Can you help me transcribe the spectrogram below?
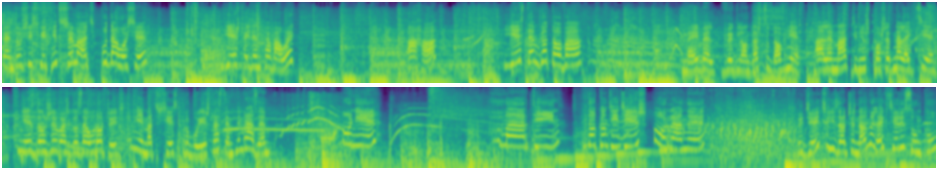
Będą się świetnie trzymać. Udało się. Jeszcze jeden kawałek. Aha. Jestem gotowa. Mabel, wyglądasz cudownie, ale Martin już poszedł na lekcję. Nie zdążyłaś go zauroczyć. Nie martw się, spróbujesz następnym razem. O nie! Martin! Dokąd idziesz? O rany! Dzieci, zaczynamy lekcję rysunku.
